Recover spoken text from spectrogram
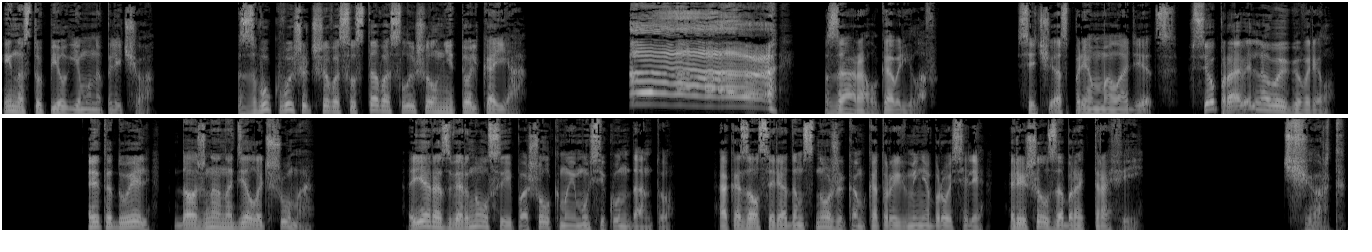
и наступил ему на плечо. Звук вышедшего сустава слышал не только я. заорал Гаврилов. Сейчас прям молодец, все правильно выговорил. Эта дуэль должна наделать шума. Я развернулся и пошел к моему секунданту. Оказался рядом с ножиком, который в меня бросили, решил забрать трофей. Черт,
